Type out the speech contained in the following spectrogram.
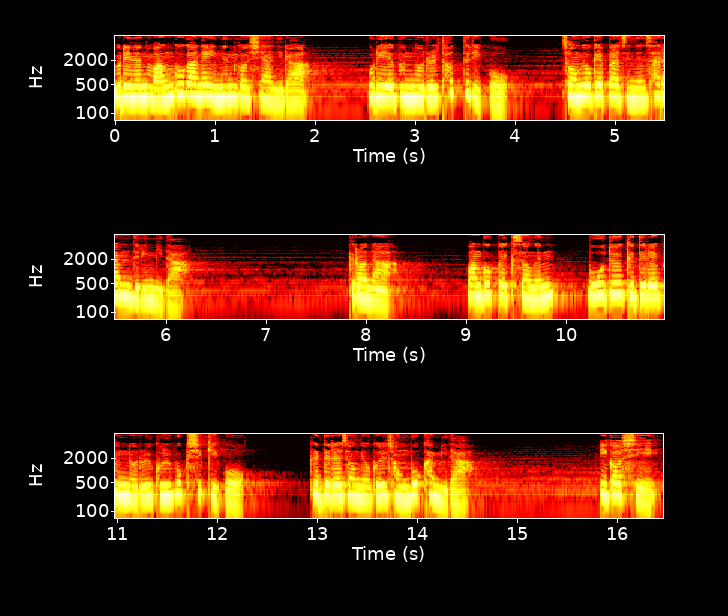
우리는 왕국 안에 있는 것이 아니라 우리의 분노를 터뜨리고 정욕에 빠지는 사람들입니다. 그러나 왕국 백성은 모두 그들의 분노를 굴복시키고 그들의 정욕을 정복합니다. 이것이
